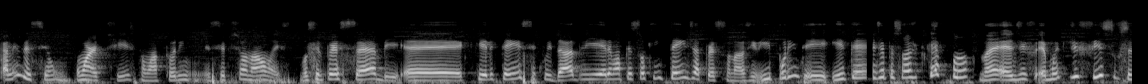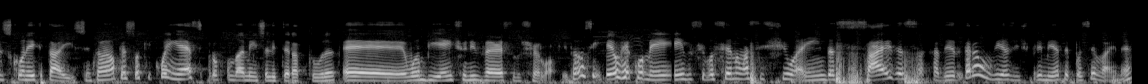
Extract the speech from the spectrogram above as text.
além de ser um, um artista, um ator excepcional, mas você percebe é, que ele tem esse cuidado e ele é uma pessoa que entende a personagem. E, por, inte- e entende a personagem porque é fã, né? É, é muito difícil você desconectar isso. Então é uma pessoa que conhece profundamente a literatura, é, o ambiente, o universo do Sherlock. Então, assim, eu recomendo, se você não assistiu ainda, sai dessa cadeira. Espera ouvir a gente primeiro, depois você vai, né?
